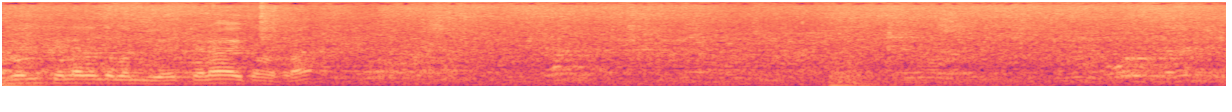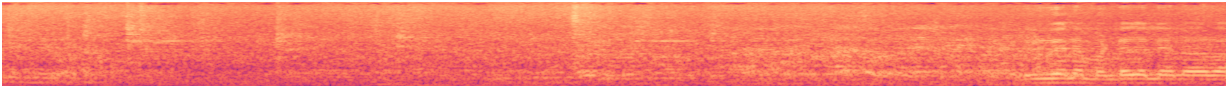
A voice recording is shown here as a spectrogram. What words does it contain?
ಇದೊಂದು ತಿನ್ನೋದಂತ ಬಂದ್ವಿ. ಚೆನ್ನಾಗಿತ್ತು ಮಾತ್ರ. ನೀವೇನೋ ಮಂಡ್ಯದಲ್ಲಿ ಏನಾರು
